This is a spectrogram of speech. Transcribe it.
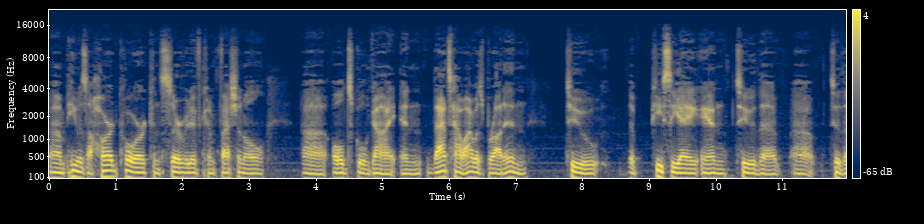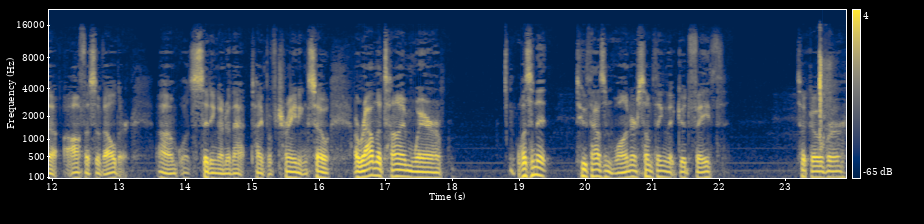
Um, he was a hardcore conservative confessional uh, old school guy, and that's how I was brought in to the PCA and to the uh, to the office of elder um, was sitting under that type of training. So around the time where wasn't it 2001 or something that Good Faith took over?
